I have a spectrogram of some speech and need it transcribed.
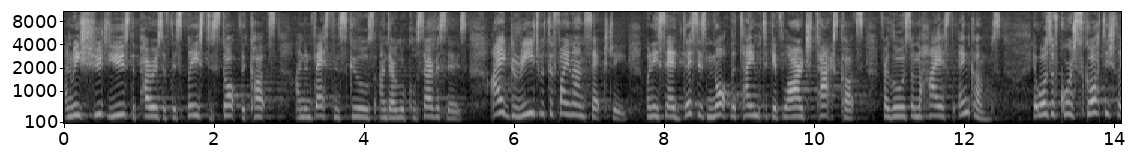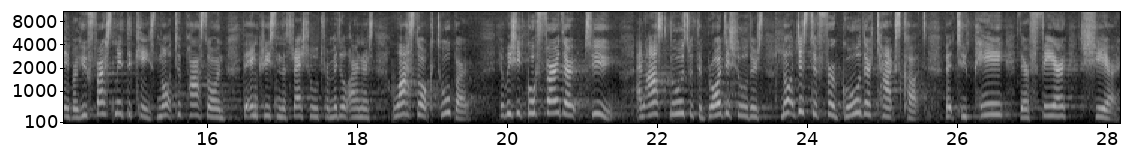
and we should use the powers of this place to stop the cuts and invest in schools and our local services. I agreed with the Finance Secretary when he said this is not the time to give large tax cuts for those on the highest incomes. It was, of course, Scottish Labour who first made the case not to pass on the increase in the threshold for middle earners last October. But we should go further too and ask those with the broadest shoulders not just to forgo their tax cut, but to pay their fair share.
